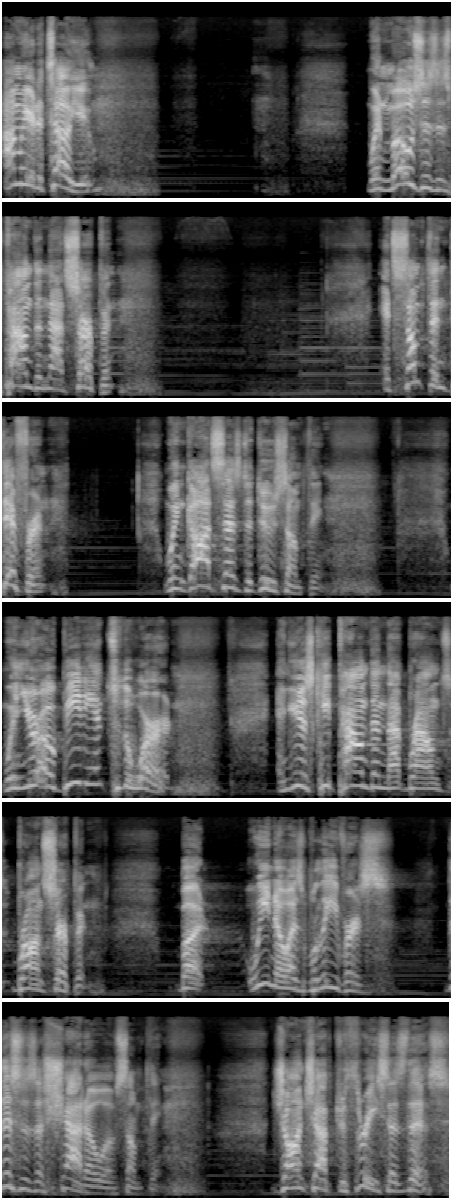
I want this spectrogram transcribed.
I'm here to tell you when Moses is pounding that serpent, it's something different when God says to do something when you're obedient to the word and you just keep pounding that bronze, bronze serpent. But we know as believers, this is a shadow of something. John chapter 3 says this.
